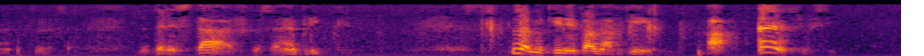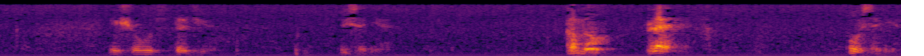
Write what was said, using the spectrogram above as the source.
Hein, le délestage que ça implique. L'homme qui n'est pas marié a un souci. Les choses de Dieu, du Seigneur. Comment plaire au Seigneur?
